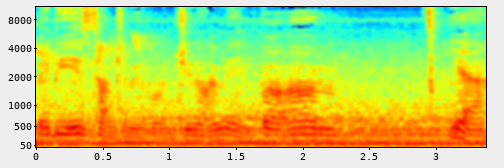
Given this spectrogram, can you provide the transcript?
maybe it is time to move on. Do you know what I mean? But um, yeah,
